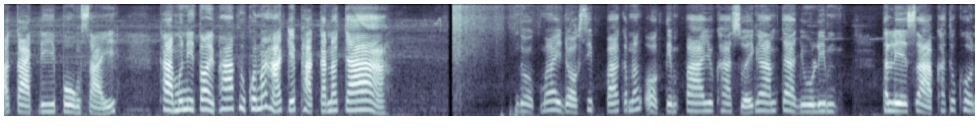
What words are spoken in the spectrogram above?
อากาศดีโปร่งใส ค่ะมื้อนี้ต้อยภาพทุกคนมาหาเก็บผักกันเนาะจ้า ดอกไม้ดอกสิบปลากำลังออกเต็มปลาอยู่ค่ะ สวยงามจ้าอยู่ริมทะเลสาบค่ะทุกคน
